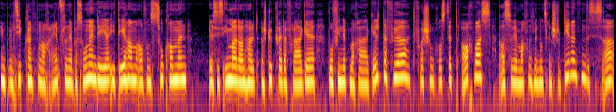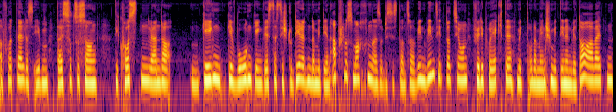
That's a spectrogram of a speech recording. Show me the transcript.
Im Prinzip könnten auch einzelne Personen, die eine Idee haben, auf uns zukommen. Es ist immer dann halt ein Stück weit der Frage, wo findet man Geld dafür? Die Forschung kostet auch was, außer wir machen es mit unseren Studierenden. Das ist auch ein Vorteil, dass eben da ist sozusagen die Kosten werden da gegengewogen gegen das, dass die Studierenden damit ihren Abschluss machen. Also das ist dann so eine Win-Win-Situation für die Projekte mit oder Menschen, mit denen wir da arbeiten.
